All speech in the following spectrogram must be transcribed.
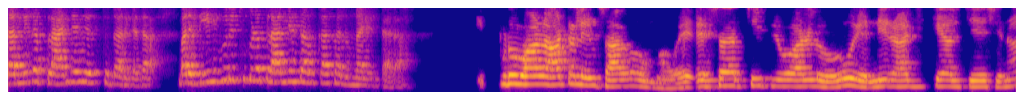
దాని మీద ప్లాన్ చేసేస్తున్నారు కదా. మరి దీని గురించి కూడా ప్లాన్ చేసే అవకాశాలు ఉన్నాయంటారా? ఇప్పుడు వాళ్ళ ఆటలు ఏం సాగవమ్మా వైఎస్ఆర్ సిపి వాళ్ళు ఎన్ని రాజకీయాలు చేసినా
